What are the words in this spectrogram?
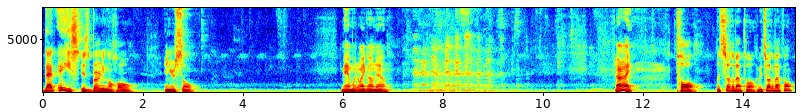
that ace is burning a hole in your soul. Man, where do I go now? All right, Paul. Let's talk about Paul. Can we talk about Paul?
